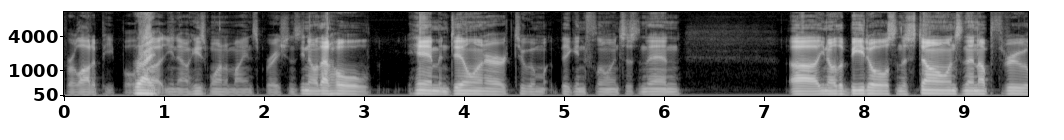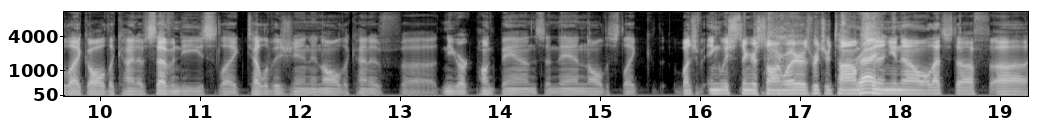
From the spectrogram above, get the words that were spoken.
for a lot of people. Right. But, you know, he's one of my inspirations. You know, that whole him and Dylan are two big influences, and then uh, you know, the Beatles and the Stones, and then up through like all the kind of '70s like television and all the kind of uh, New York punk bands, and then all this like a bunch of English singer songwriters, Richard Thompson, Right. you know, all that stuff. Uh,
